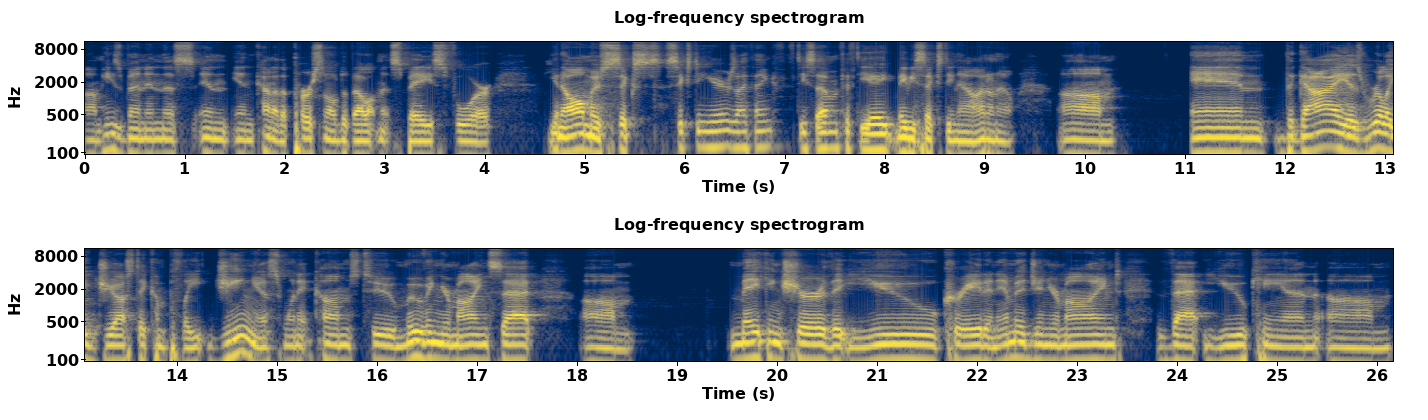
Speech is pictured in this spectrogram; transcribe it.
Um, he's been in this in in kind of the personal development space for you know almost six, 60 years i think 57 58 maybe 60 now i don't know um, and the guy is really just a complete genius when it comes to moving your mindset um, making sure that you create an image in your mind that you can um,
